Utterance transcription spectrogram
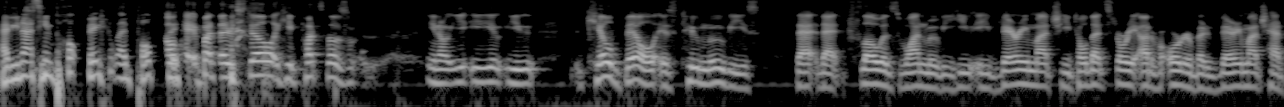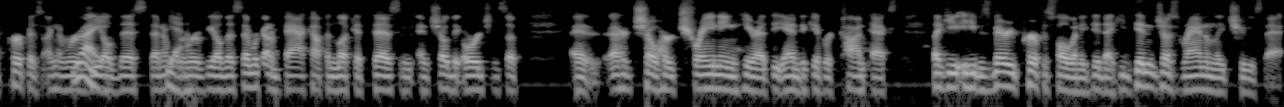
Have you not seen Pulp Fiction? Like Pulp Fiction? Okay, but there's still he puts those. You know, you you, you Kill Bill is two movies that that flow as one movie. He he very much he told that story out of order, but very much had purpose. I'm going to Right. reveal this, then I'm Yeah. going to reveal this, then we're going to back up and look at this and, and show the origins of. And show her training here at the end to give her context. Like he, he was very purposeful when he did that. He didn't just randomly choose that.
